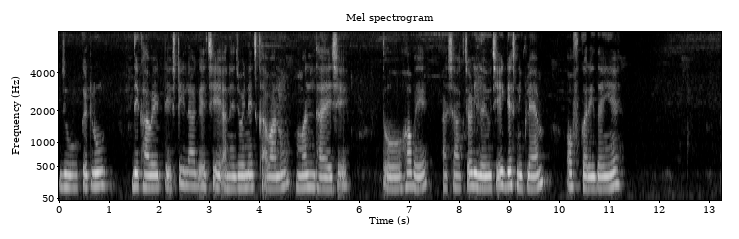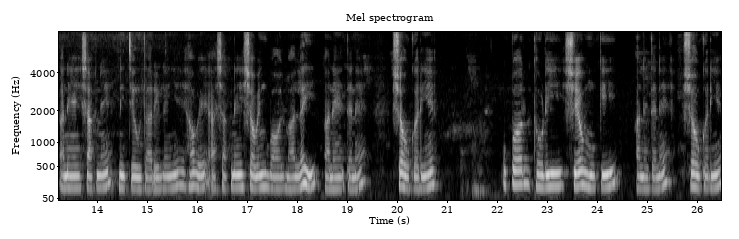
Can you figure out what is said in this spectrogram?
જો કેટલું દેખાવે ટેસ્ટી લાગે છે અને જોઈને જ ખાવાનું મન થાય છે. તો હવે આ શાક ચડી ગયું છે, ગેસની ફ્લેમ ઓફ કરી દઈએ. અને શાકને નીચે ઉતારી લઈએ. હવે આ શાકને શવિંગ બોલમાં લઈ અને તેને શવ કરીએ. ઉપર થોડી શેવ મૂકી અને તેને શવ કરીએ.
